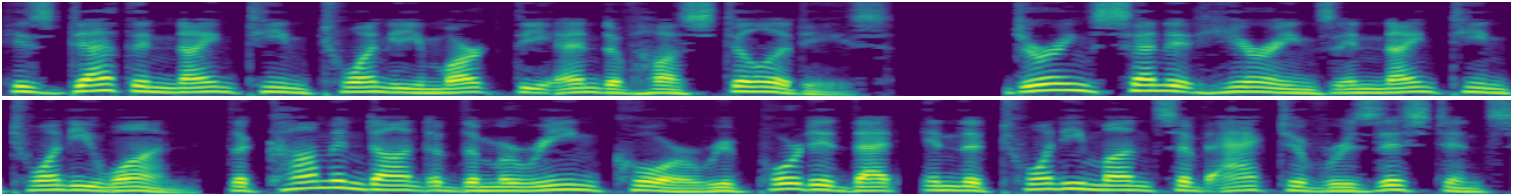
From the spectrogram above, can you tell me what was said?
His death in 1920 marked the end of hostilities. During Senate hearings in 1921, the Commandant of the Marine Corps reported that, in the 20 months of active resistance,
